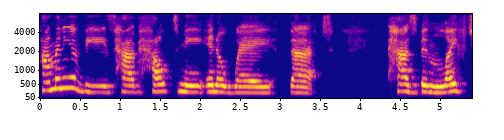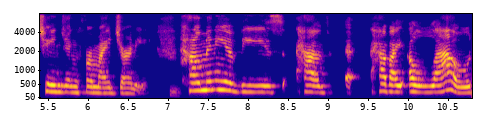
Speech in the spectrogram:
How many of these have helped me in a way that has been life changing for my journey? Mm. How many of these have have I allowed,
